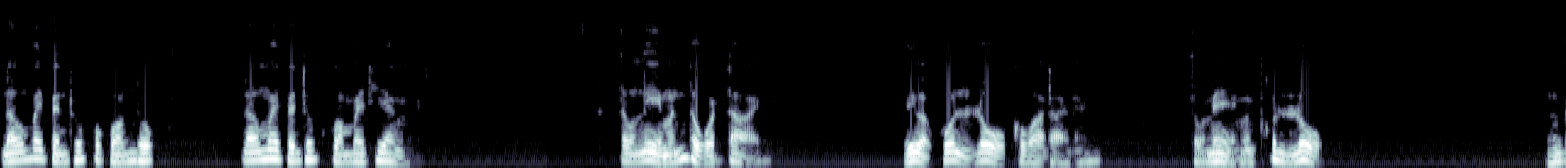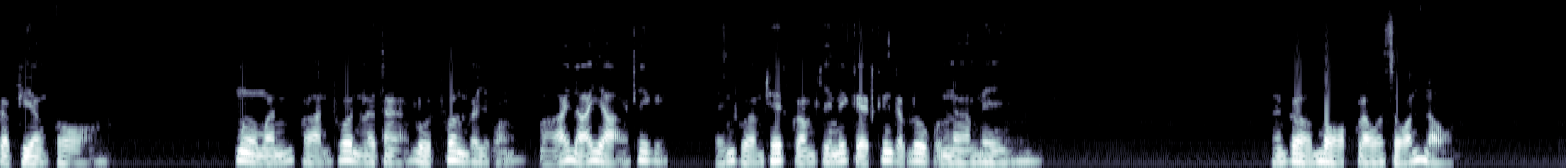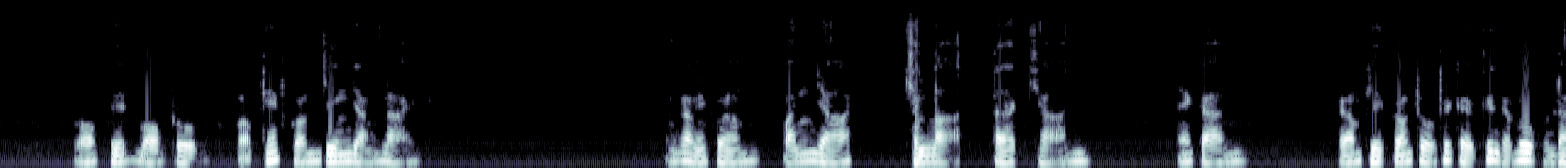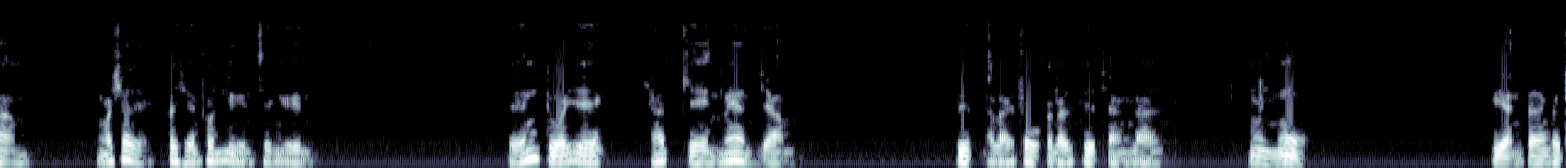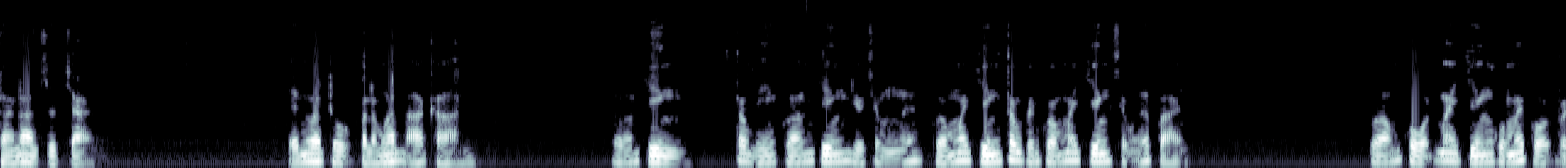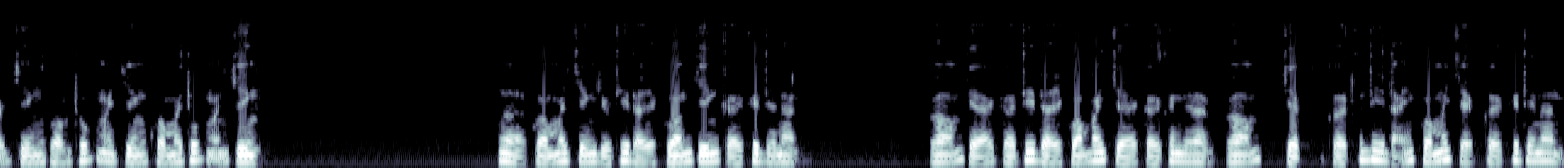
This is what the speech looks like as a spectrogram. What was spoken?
เราไม่เป็นทุกข์เพราะความทุกข์เราไม่เป็นทุกข์ความไม่เที่ยง ตรงนี้มันโดดได้ หรือว่าพ้นโลกก็ว่าได้นะตรงนี้มันพ้นโลกมันก็เพียงพอ เมื่อมันผ่านพ้นแล้วต่างหลุดพ้นไปอย่างหมายหลายอย่างที่เห็นความเท็จความจริงที่เกิดขึ้นกับลูกคุณนามนี่มันก็บอกเราสอนเราบอกผิดบอกถูกบอกเท็จความจริงอย่างไร มันก็มีความปัญญาฉลาดแตกฉานในการความผิดความถูกที่เกิดขึ้นกับลูกคุณดามไม่ใช่ไปเห็นคนอื่นสิ่งอื่น เห็นตัวเองชัดเจนแม่นยำผิดอะไรถูกอะไรผิดอย่างไรไม่โง่เปลี่ยนแปลงไปทางด้านจิตใจ เห็นวัตถุปรมัตอาการ ความจริงต้องมีความจริงอยู่เสมอ ความไม่จริงต้องเป็นความไม่จริงเสมอไป ความโกรธไม่จริง ความไม่โกรธไปจริง ความทุกข์ไม่จริง ความไม่ทุกข์เหมือนจริง เมื่อความไม่จริงอยู่ที่ใด ความจริงเกิดขึ้นที่นั่นความแก่เกิดที่ใด ความไม่แก่เกิดขึ้นที่นั่น ความเจ็บเกิดขึ้นที่ไหน ความไม่เจ็บเกิดขึ้นที่นั่น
